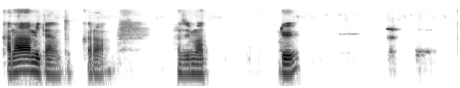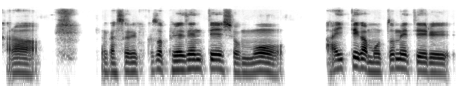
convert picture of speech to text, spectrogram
かなみたいなとこから始まる？から、なんかそれこそプレゼンテーションも相手が求めてる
